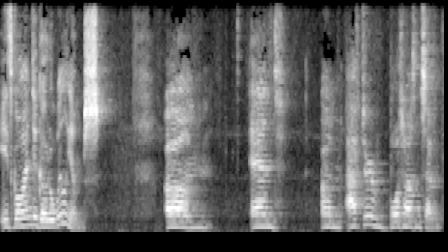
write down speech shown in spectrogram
is going to go to Williams. Um, and um, after Bottas in seventh,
